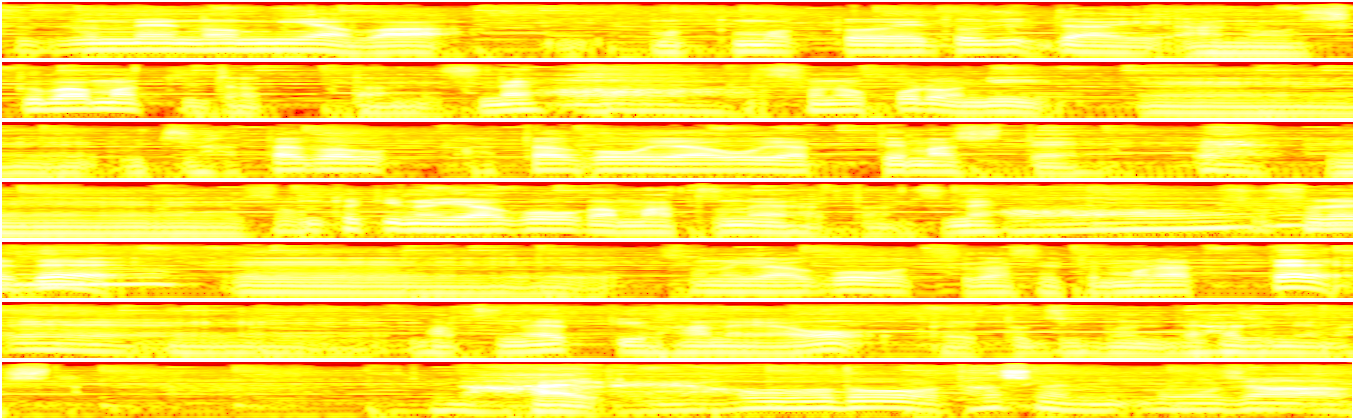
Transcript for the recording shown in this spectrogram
スズメの宮はもともと江戸時代あの宿場町だったんですね。はその頃に、えーうち旗が旗小屋をやってまして、ええ。ーその時の屋号が松野屋だったんですね。そそれで、えーその屋号を継がせてもらって、ええ。ー松野屋っていう花屋を、えー、と自分で始めました。えなはい。るほど、確かにもうじゃあ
